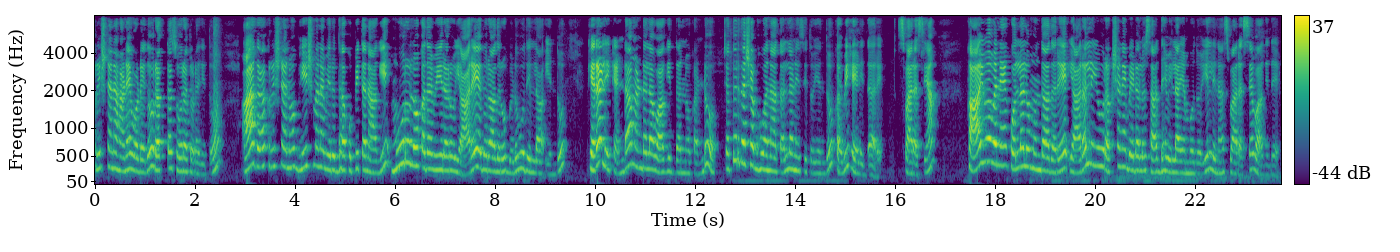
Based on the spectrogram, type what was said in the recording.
ಕೃಷ್ಣನ ಹಣೆ ಒಡೆದು ರಕ್ತ ಸೋರತೊಡಗಿತು. ಆಗ ಕೃಷ್ಣನು ಭೀಷ್ಮನ ವಿರುದ್ಧ ಕುಪಿತನಾಗಿ, ಮೂರು ಲೋಕದ ವೀರರು ಯಾರೇ ಎದುರಾದರೂ ಬಿಡುವುದಿಲ್ಲ ಎಂದು ಕೆರಳಿ ಕೆಂಡಾಮಂಡಲವಾಗಿದ್ದನ್ನು ಕಂಡು ಚತುರ್ದಶ ಭುವನ ತಲ್ಲಣಿಸಿತು ಎಂದು ಕವಿ ಹೇಳಿದ್ದಾರೆ. ಸ್ವಾರಸ್ಯ ಕಾಯುವವನೇ ಕೊಲ್ಲಲು ಮುಂದಾದರೆ ಯಾರಲ್ಲಿಯೂ ರಕ್ಷಣೆ ಬೇಡಲು ಸಾಧ್ಯವಿಲ್ಲ ಎಂಬುದು ಇಲ್ಲಿನ ಸ್ವಾರಸ್ಯವಾಗಿದೆ.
